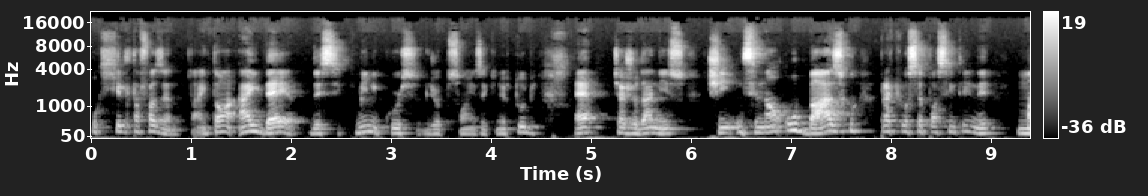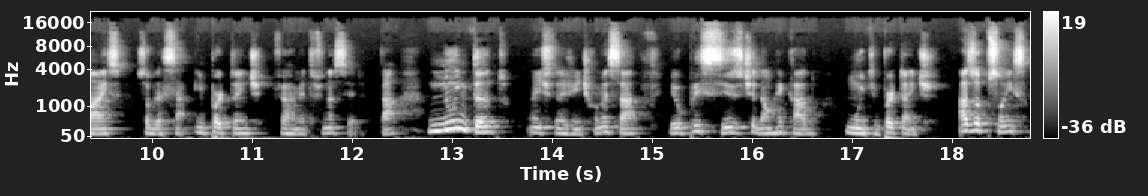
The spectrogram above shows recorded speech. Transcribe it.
o que, ele está fazendo. Tá? Então, a ideia desse mini curso de opções aqui no YouTube é te ajudar nisso, te ensinar o básico para que você possa entender mais sobre essa importante ferramenta financeira. Tá? No entanto, antes da gente começar, eu preciso te dar um recado muito importante. As opções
